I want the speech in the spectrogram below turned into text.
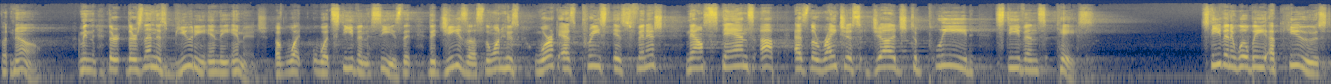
but no. I mean, there, there's then this beauty in the image of what, what Stephen sees that, that Jesus, the one whose work as priest is finished, now stands up as the righteous judge to plead Stephen's case. Stephen will be accused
